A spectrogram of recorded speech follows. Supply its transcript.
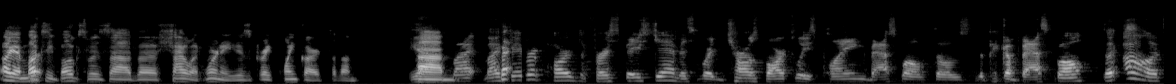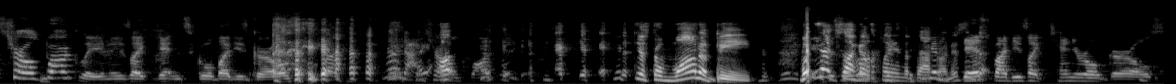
Oh yeah, Muggsy Bogues was uh, the Charlotte Hornet. He was a great point guard for them. Yeah, Um, My my But- favorite part of the first Space Jam is when Charles Barkley's playing basketball with those the pickup basketball. It's like, oh, it's Charles Barkley, and he's like getting schooled by these girls. Yeah. You're not I- Charles Barkley. You're just a wannabe. What's that song a- that's playing in the background? gets Isn't that, by these like ten year old girls.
